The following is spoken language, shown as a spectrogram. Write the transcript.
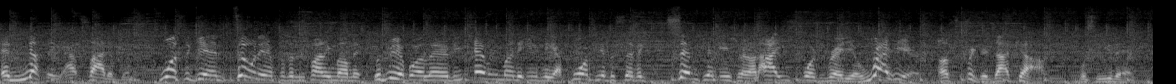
and nothing outside of them. Once again, tune in for the defining moment with me, your boy Larry every Monday evening at 4 p.m. Pacific, 7 p.m. Eastern on IE Sports Radio, right here on Spreaker.com. We'll see you there.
